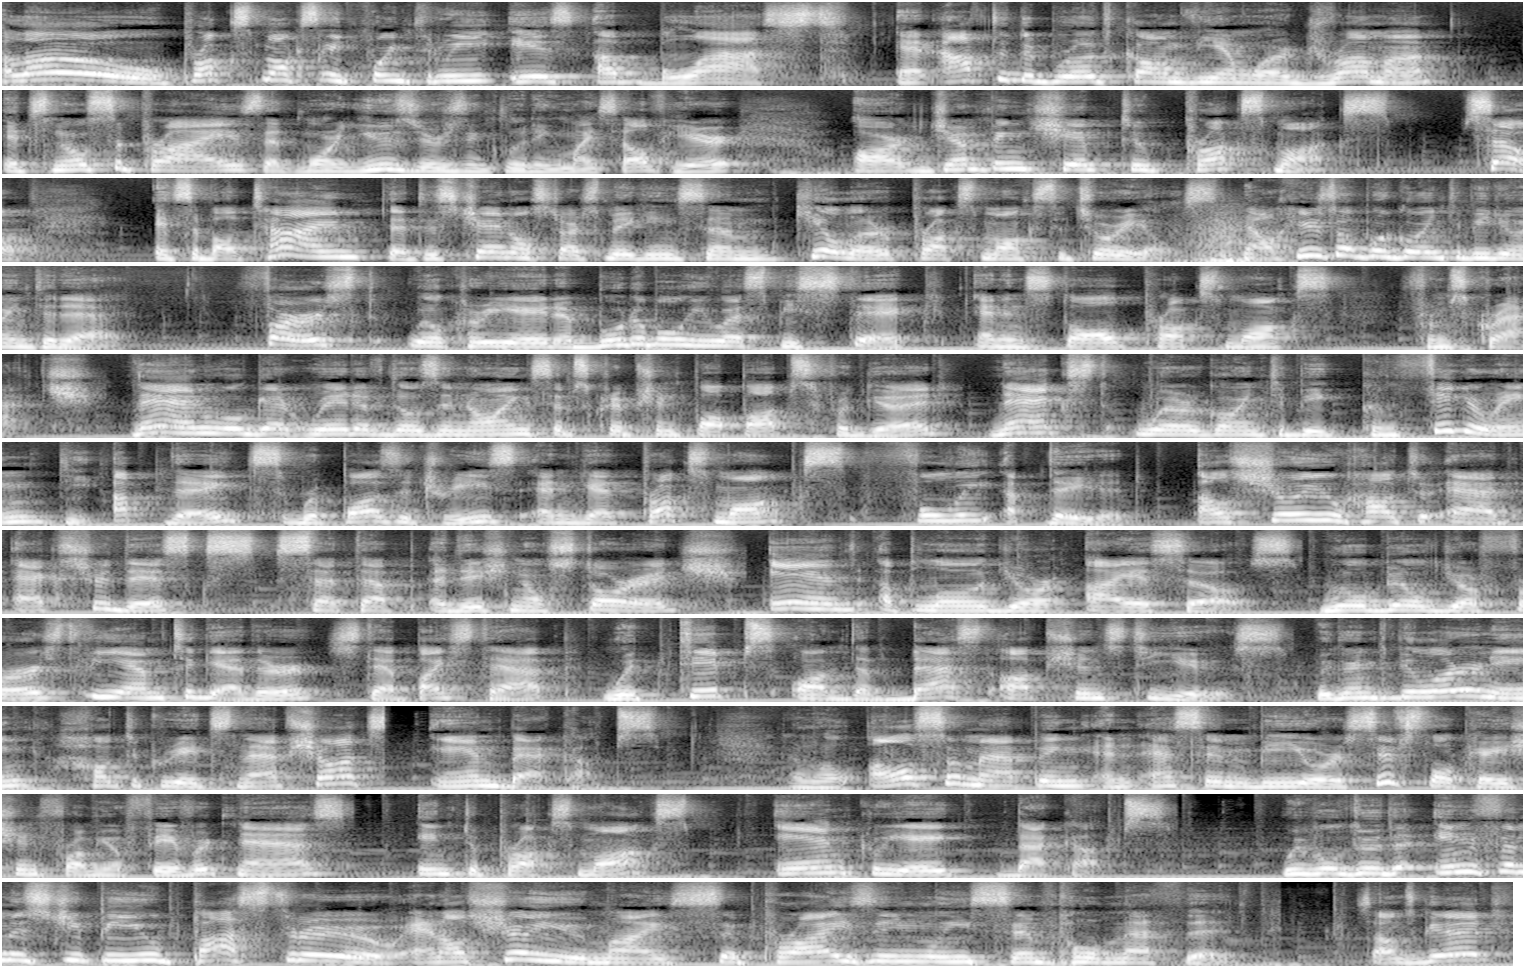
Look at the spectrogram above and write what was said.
Hello! Proxmox 8.3 is a blast. And after the Broadcom VMware drama, it's no surprise that more users, including myself here, are jumping ship to Proxmox. So, it's about time that this channel starts making some killer Proxmox tutorials. Now here's what we're going to be doing today. First, we'll create a bootable USB stick and install Proxmox from scratch. Then we'll get rid of those annoying subscription pop-ups for good. Next, we're going to be configuring the updates repositories and get Proxmox fully updated. I'll show you how to add extra disks, set up additional storage, and upload your ISOs. We'll build your first VM together, step by step, with tips on the best options to use. We're going to be learning how to create snapshots and backups and we're also mapping an SMB or CIFS location from your favorite NAS into Proxmox and create backups. We will do the infamous GPU pass-through and I'll show you my surprisingly simple method. Sounds good?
